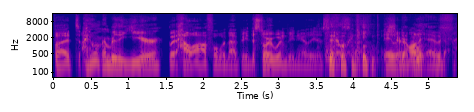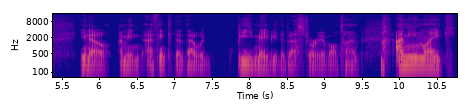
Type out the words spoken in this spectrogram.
But I don't remember the year. But how awful would that be? The story wouldn't be nearly as. it would be. Uh, it would on it. It would. You know. I mean, I think that that would be maybe the best story of all time. I mean, like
